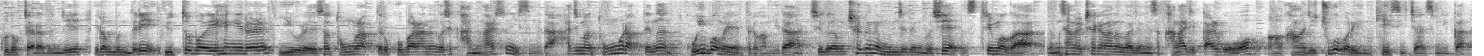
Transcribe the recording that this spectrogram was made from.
구독자라든지 이런 분들이 유튜버의 행위를 이유로 해서 동물 학대로 고발하는 것이 가능할 수는 있습니다. 하지만 동물 학대는 고의범에 들어갑니다. 지금 최근에 문제된 것이 streamer가 영상을 촬영하는 과정에서 강아지 깔고 어, 강아지 죽어버린 케이스 있지 않습니까?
